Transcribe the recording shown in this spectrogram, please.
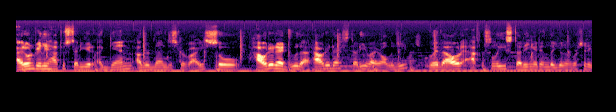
I don't really have to study it again other than just revise. So, how did I do that? How did I study virology without actually studying it in the university?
